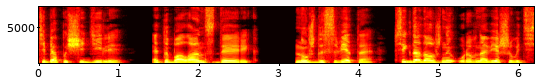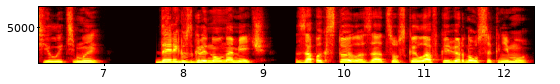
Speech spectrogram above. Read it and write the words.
Тебя пощадили. Это баланс, Дерек. Нужды света всегда должны уравновешивать силы тьмы. Дерек взглянул на меч. Запах стойла за отцовской лавкой вернулся к нему.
